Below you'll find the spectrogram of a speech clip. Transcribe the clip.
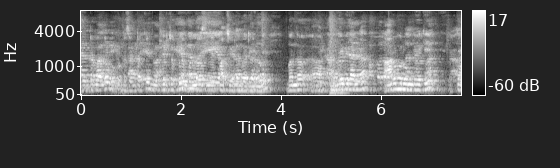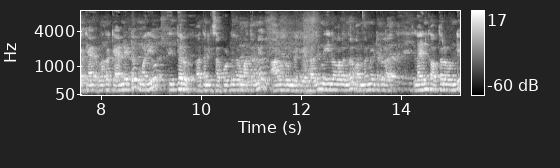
సెంటర్లలో ఒక్కొక్క సెంటర్కి ముగ్గురు చొప్పున బందోబస్తు ఏర్పాటు చేయడం జరిగింది. బందో అదేవిధంగా ఆరో రూమ్లోకి ఒక క్యా ఒక క్యాండిడేట్ మరియు ఇద్దరు అతనికి సపోర్టుగా మాత్రమే ఆరో రూమ్లోకి వెళ్ళాలి. మిగిలిన వాళ్ళందరూ వంద మీటర్ల లైన్కి అవతల ఉండి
